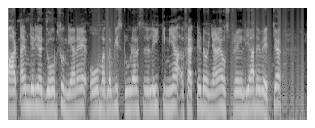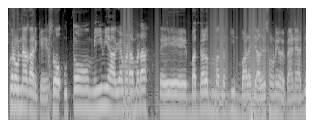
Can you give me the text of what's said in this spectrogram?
ਪਾਰਟ ਟਾਈਮ ਜਿਹੜੀਆਂ ਜੌਬਸ ਹੁੰਦੀਆਂ ਨੇ, ਉਹ ਮਤਲਬ ਕਿ ਸਟੂਡੈਂਟਸ ਦੇ ਲਈ ਕਿੰਨੀਆਂ ਅਫੈਕਟਡ ਹੋਈਆਂ ਨੇ ਆਸਟ੍ਰੇਲੀਆ ਦੇ ਵਿੱਚ ਕਰੋਨਾ ਕਰਕੇ। ਸੋ ਉਤੋਂ ਮੀਂਹ ਵੀ ਆ ਗਿਆ ਮੜਾ ਮੜਾ ਤੇ ਬੱਦਲ ਮਤਲਬ ਕਿ ਬੜੇ ਜ਼ਿਆਦਾ ਸੋਹਣੇ ਹੋਏ ਪਏ ਨੇ ਅੱਜ।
